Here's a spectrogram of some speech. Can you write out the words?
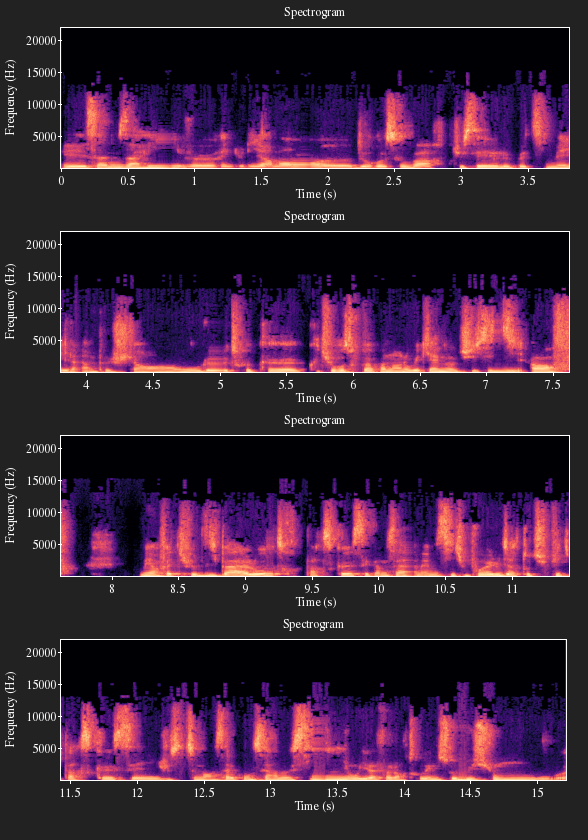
Et ça nous arrive euh, régulièrement de recevoir, tu sais, le petit mail un peu chiant ou le truc que tu reçois pendant le week-end où tu te dis, oh, mais en fait, tu le dis pas à l'autre parce que c'est comme ça, même si tu pourrais lui dire tout de suite parce que c'est justement, ça le concerne aussi, ou il va falloir trouver une solution, ou,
